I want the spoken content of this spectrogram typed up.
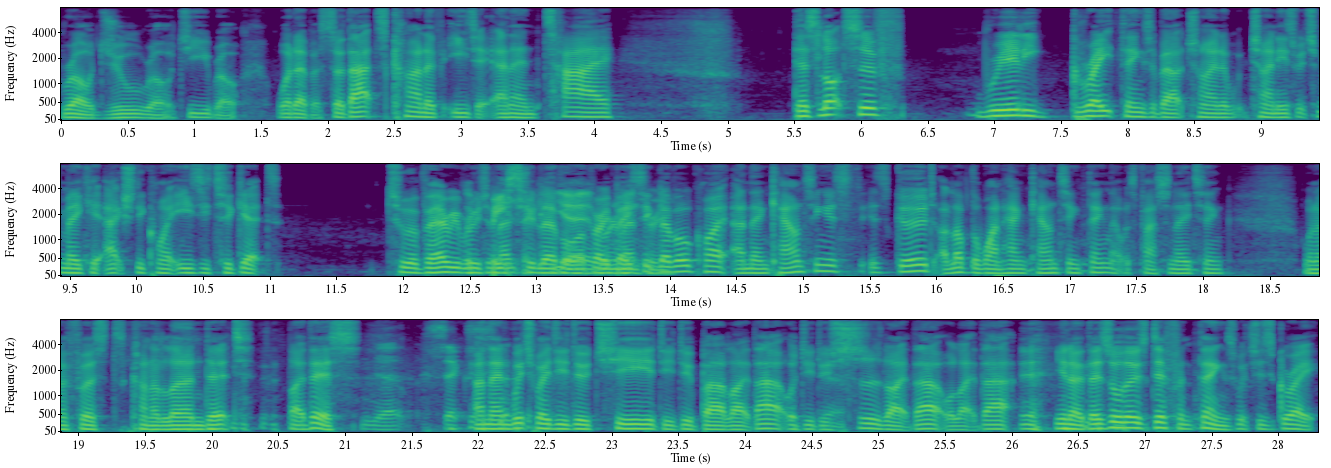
ro ju ro ji ro whatever so that's kind of easy and then thai there's lots of really great things about China Chinese which make it actually quite easy to get to a very rudimentary basic, level, yeah, a very basic level, quite. And then counting is is good. I love the one hand counting thing. That was fascinating when I first kind of learned it like this. Yeah, six. And then which way do you do chi? Do you do ba like that, or do you do Yeah. shi like that, or like that? Yeah. You know, there's all those different things, which is great.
